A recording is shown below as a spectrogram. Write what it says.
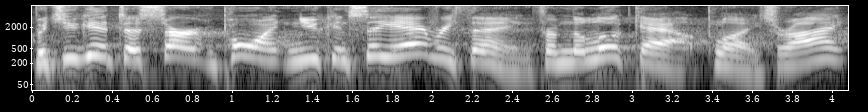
But you get to a certain point and you can see everything from the lookout place, right?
